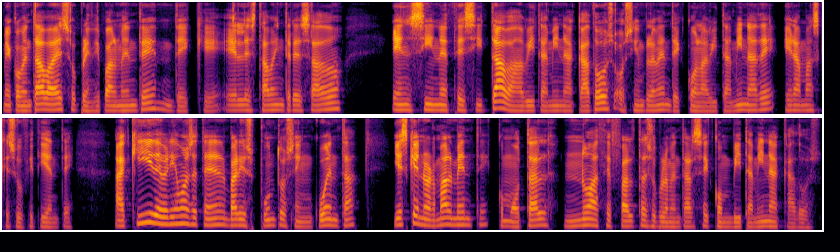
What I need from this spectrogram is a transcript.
me comentaba eso principalmente, de que él estaba interesado en si necesitaba vitamina K2 o simplemente con la vitamina D era más que suficiente. Aquí deberíamos de tener varios puntos en cuenta y es que normalmente, como tal, no hace falta suplementarse con vitamina K2.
